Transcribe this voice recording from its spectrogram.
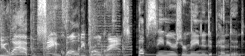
New app, same quality programs. Help seniors remain independent.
